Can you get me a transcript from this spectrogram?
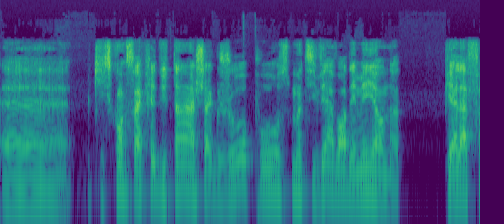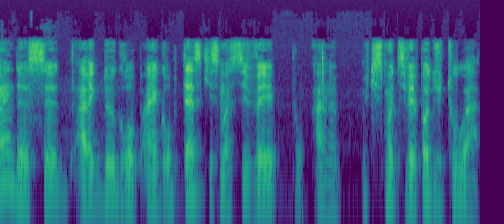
euh, qui se consacrait du temps à chaque jour pour se motiver à avoir des meilleures notes. Puis à la fin de ce, avec deux groupes, un groupe test qui se motivait ne, qui se motivait pas du tout à,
